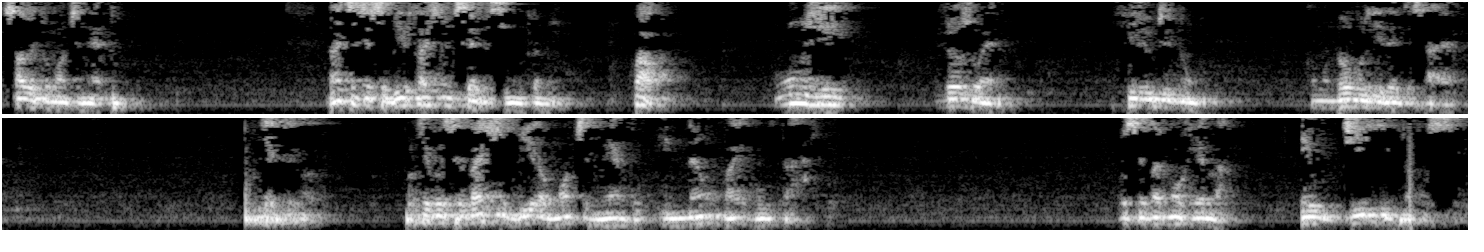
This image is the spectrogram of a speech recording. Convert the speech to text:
sobe para o Monte Nebo. Antes de subir, faz um serviço para mim. Qual? unge Josué, filho de Num, como novo líder de Israel. Por que, Senhor? Porque você vai subir ao Monte Nebo e não vai voltar. Você vai morrer lá. Eu disse para você.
